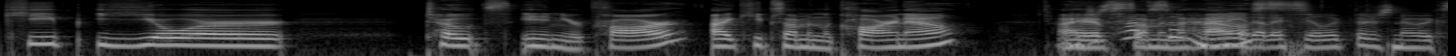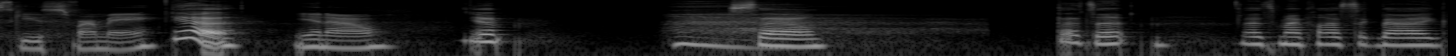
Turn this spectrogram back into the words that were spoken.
keep your totes in your car i keep some in the car now i, have some so in the house that I feel like there's no excuse for me. yeah You know. yep so that's it that's my plastic bag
